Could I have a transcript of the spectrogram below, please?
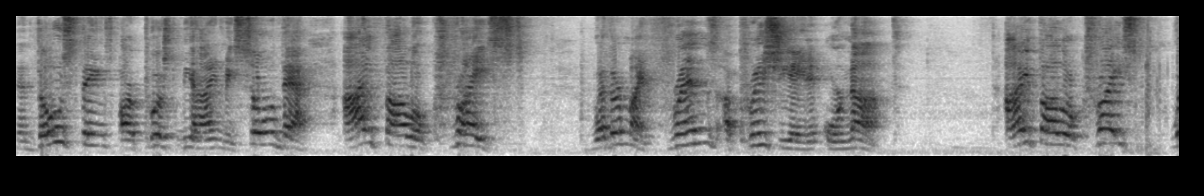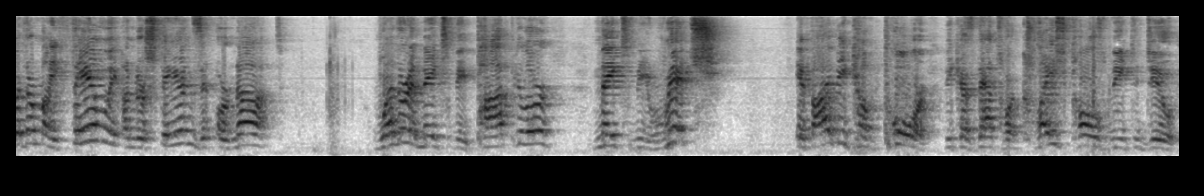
then those things are pushed behind me so that I follow Christ whether my friends appreciate it or not. I follow Christ whether my family understands it or not. Whether it makes me popular, makes me rich, if I become poor because that's what Christ calls me to do,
